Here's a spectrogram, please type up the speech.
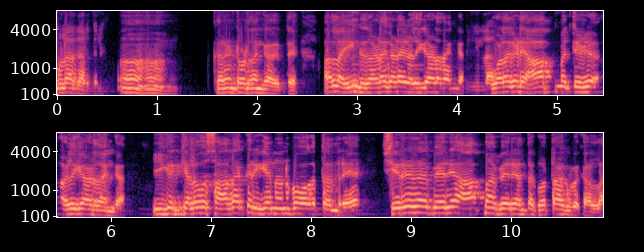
ಮೂಲಾಧಾರದಲ್ಲಿ. ಹಾ ಹಾ. ಕರೆಂಟ್ ಹೊಡೆದಂಗ ಆಗುತ್ತೆ. ಅಲ್ಲ ಹಿಂಗ ಗಡಗಡ ಅಳಿಗಾಡದಂಗ ಒಳಗಡೆ ಆತ್ಮ ತಿಳಿ ಅಳಿಗಾಡ್ದಂಗ. ಈಗ ಕೆಲವು ಸಾಧಕರಿಗೆ ಏನ್ ಅನುಭವ ಆಗುತ್ತಂದ್ರೆ ಶರೀರ ಬೇರೆ ಆತ್ಮ ಬೇರೆ ಅಂತ ಗೊತ್ತಾಗ್ಬೇಕಲ್ಲ?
